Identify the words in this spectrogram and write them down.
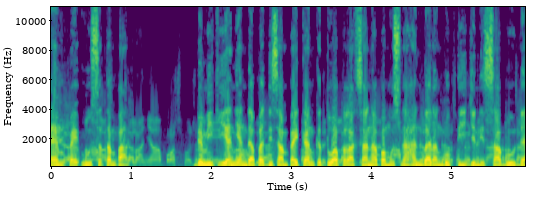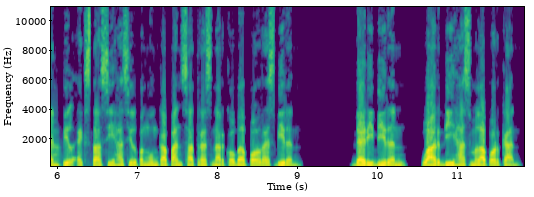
MPU setempat. Demikian yang dapat disampaikan Ketua Pelaksana Pemusnahan Barang Bukti Jenis Sabu dan Pil Ekstasi hasil pengungkapan Satres Narkoba Polres Biren. Dari Biren, Wardi Has melaporkan.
